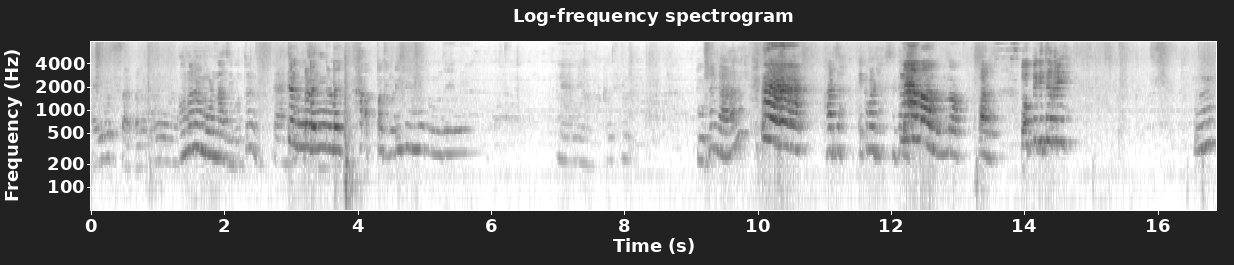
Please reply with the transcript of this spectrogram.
ਹਾਏ ਗੁੱਸਾ ਕਰੋ। ਉਹਨਾਂ ਨੇ ਮੋੜਨਾ ਸੀ ਪੁੱਤ। ਟੰਗੜੰਗੜ ਆਪਾਂ ਥੋੜੀ ਜਿਹੀ ਪਾਉਂਦੇ ਟਿਊਸ਼ਨ ਜਾਣਾ ਨਹੀਂ ਹਾਂ। ਖੜ ਜਾ ਇੱਕ ਮਿੰਟ ਸਿੱਧਾ। ਮੈਂ ਬਾਲੂੰਗਾ ਪਾ ਲੈ ਟੋਪੀ ਕਿੱਥੇ ਤੇਰੀ? ਹੂੰ?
